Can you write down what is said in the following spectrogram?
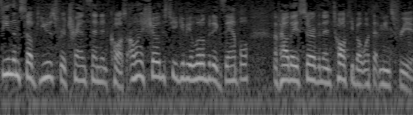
seen themselves used for a transcendent cause. I want to show this to you, give you a little bit of example of how they serve, and then talk to you about what that means for you.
